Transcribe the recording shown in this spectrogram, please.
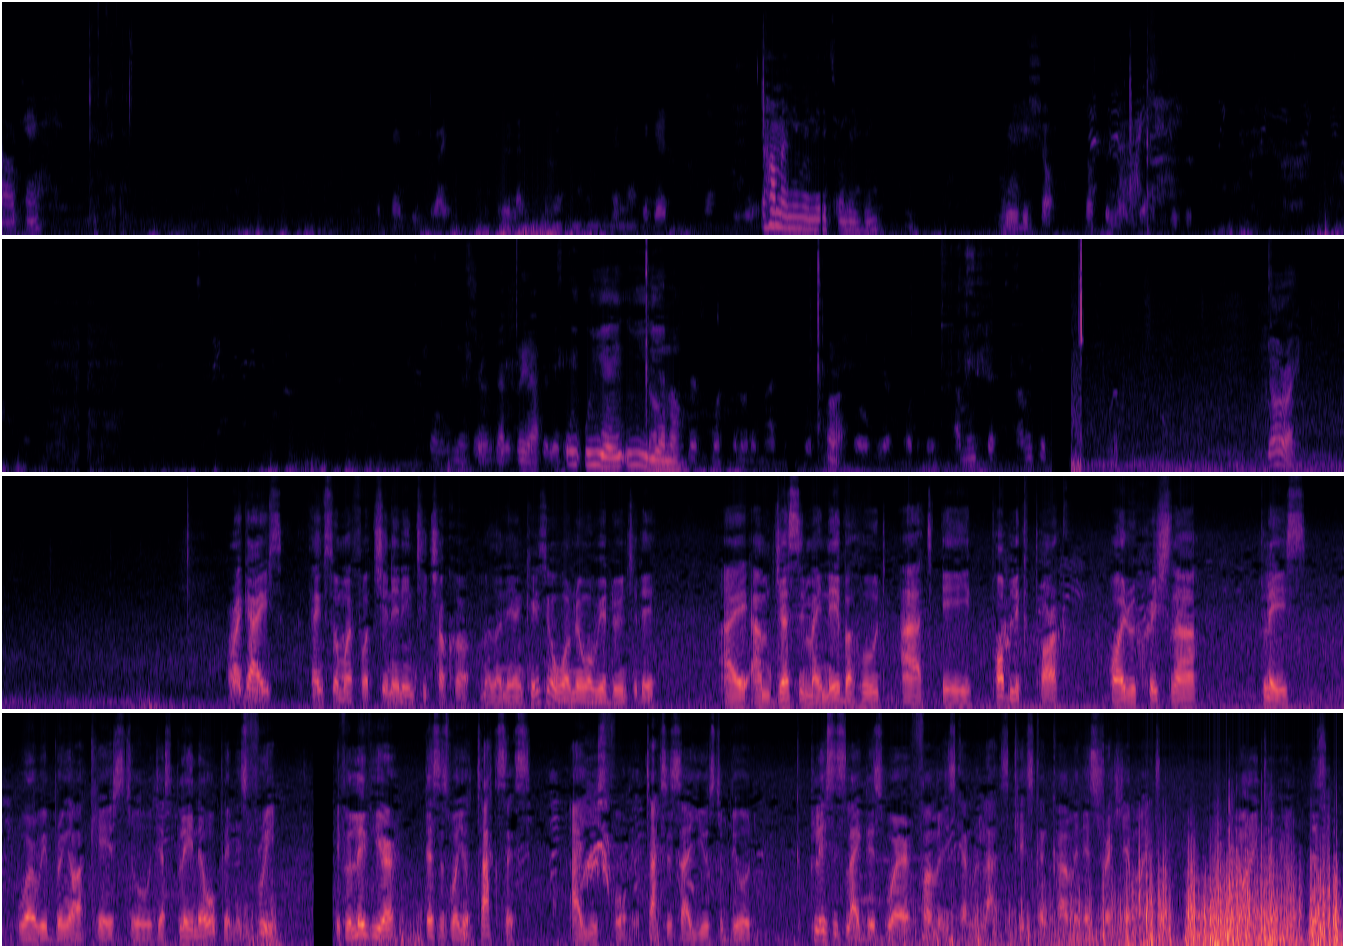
Oh, okay. How many minutes will it be? We'll be short. Not too long. Yeah. U- uye uye no All right. All right, guys. Thanks so much for tuning in to Chorkor Millionaire. In case you're wondering what we're doing today, I am just in my neighborhood at a public park or a recreational place where we bring our kids to just play in the open. It's free. If you live here, this is what your taxes are used for. Your taxes are used to build places like this where families can relax, kids can come and stretch their minds. Interview.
